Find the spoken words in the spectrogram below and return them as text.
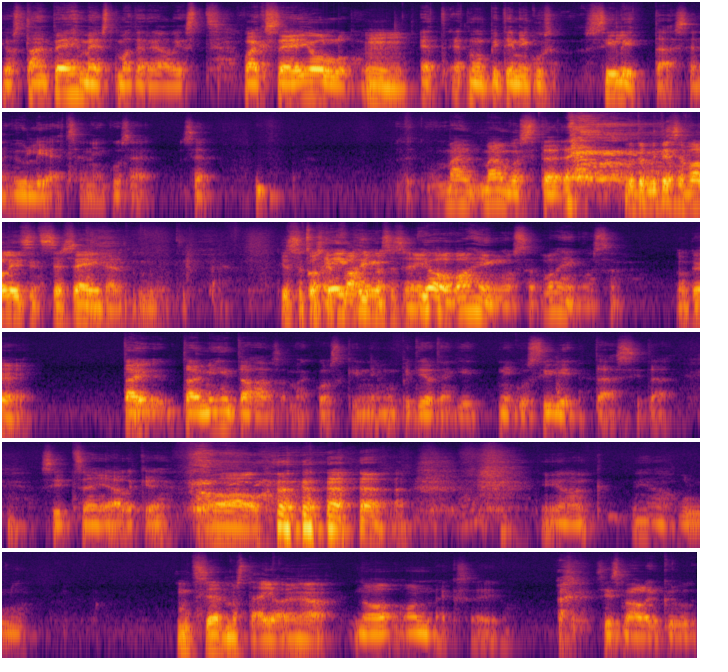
jostain pehmeästä materiaalista, vaikka se ei ollut. Mm. Että et mun piti niinku silittää sen yli, että se, niinku se, se Mä en, mä en voi sitä... Mutta miten sä valitsit se seinän? Jos sä kosket Ei, vahingossa seinän? Joo, vahingossa, vahingossa. Okei. Okay. Tai, tai mihin tahansa mä koskin, niin mun piti jotenkin niin kuin silittää sitä sit sen jälkeen. Wow. Ihan, ihan hullu. Mutta semmoista ei ole enää. No onneksi ei ole. Siis mä olin kyllä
